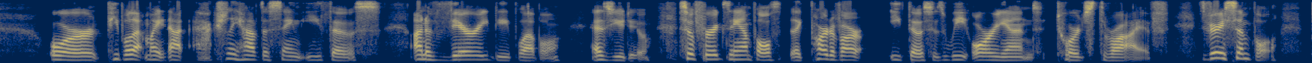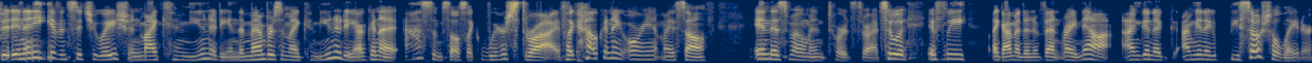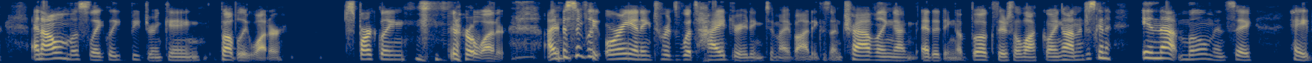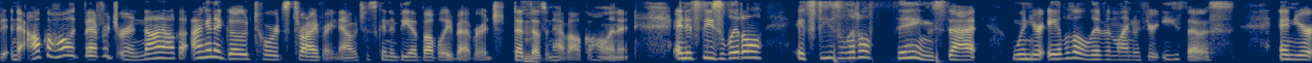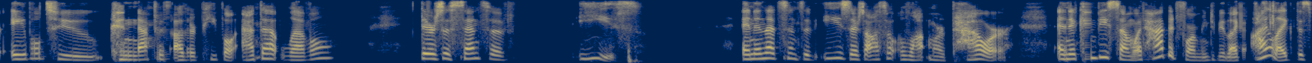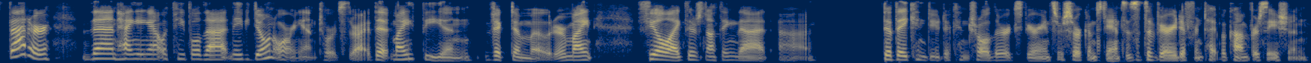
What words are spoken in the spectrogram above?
or people that might not actually have the same ethos on a very deep level as you do. So, for example, like part of our ethos is we orient towards thrive. It's very simple. But in any given situation, my community and the members of my community are going to ask themselves, like, where's thrive? Like, how can I orient myself in this moment towards thrive? So if we like I'm at an event right now, I'm gonna I'm gonna be social later, and I'll most likely be drinking bubbly water sparkling mineral water. I'm just simply orienting towards what's hydrating to my body because I'm traveling, I'm editing a book, there's a lot going on. I'm just going to, in that moment, say, hey, an alcoholic beverage or a non alcoholic, I'm going to go towards Thrive right now, which is going to be a bubbly beverage that mm. doesn't have alcohol in it. And it's these little, it's these little things that when you're able to live in line with your ethos and you're able to connect with other people at that level, there's a sense of ease and in that sense of ease, there's also a lot more power. And it can be somewhat habit forming to be like, I like this better than hanging out with people that maybe don't orient towards thrive, that might be in victim mode or might feel like there's nothing that uh, that they can do to control their experience or circumstances. It's a very different type of conversation.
